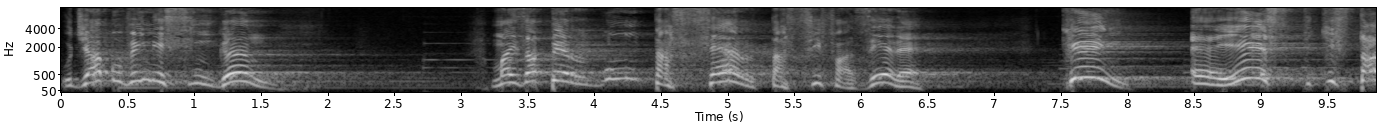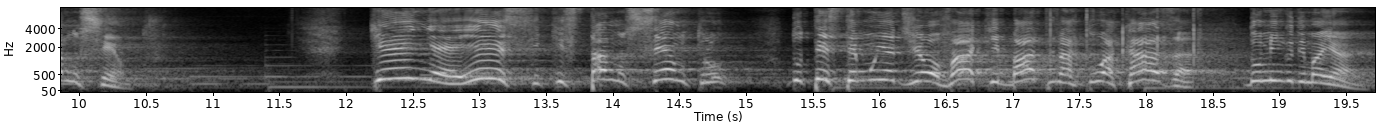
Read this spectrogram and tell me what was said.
O diabo vem nesse engano, mas a pergunta certa a se fazer é: quem é este que está no centro? Quem é esse que está no centro do testemunha de Jeová que bate na tua casa domingo de manhã?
